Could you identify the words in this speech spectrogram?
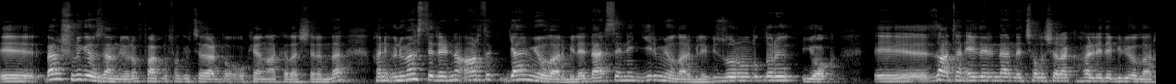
E, ben şunu gözlemliyorum farklı fakültelerde okuyan arkadaşlarımda. Hani üniversitelerine artık gelmiyorlar bile, derslerine girmiyorlar bile. Bir zorunlulukları yok. E, zaten evlerinden de çalışarak halledebiliyorlar.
